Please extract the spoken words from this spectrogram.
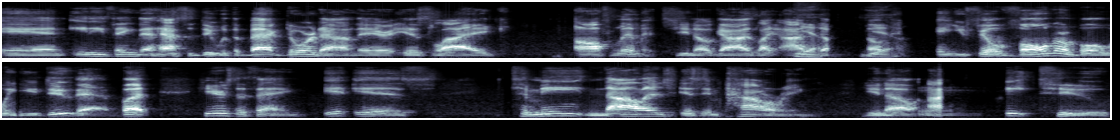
and anything that has to do with the back door down there is like off limits. You know, guys like I yeah, don't know, yeah. and you feel vulnerable when you do that. But here's the thing it is to me knowledge is empowering you know mm. i hate to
